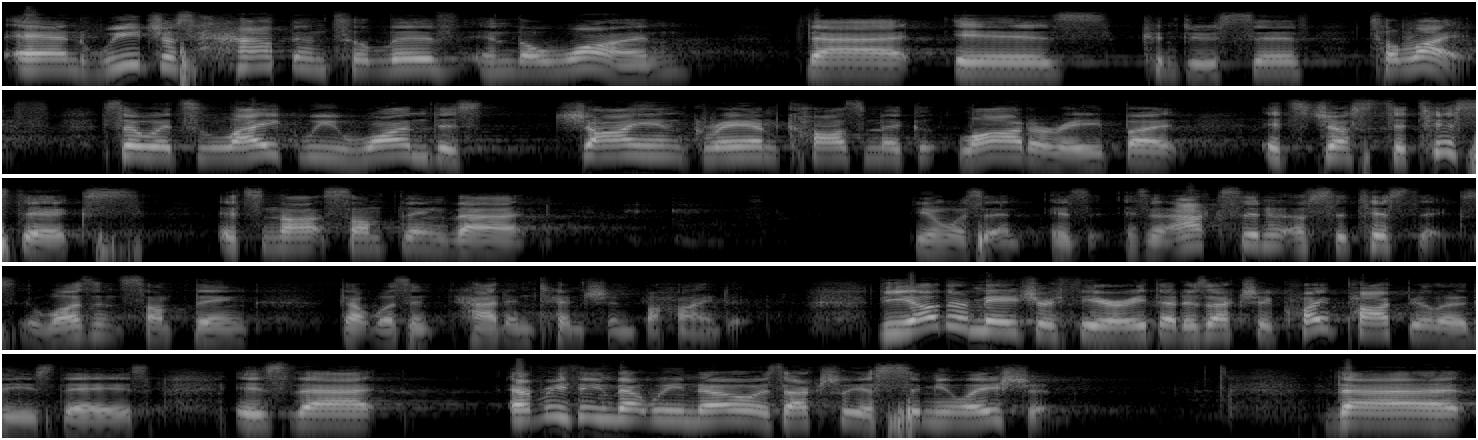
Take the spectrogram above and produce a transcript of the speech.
and we just happen to live in the one that is conducive to life. So it's like we won this giant grand cosmic lottery, but it's just statistics. It's not something that you know, was an, is, is an accident of statistics. It wasn't something that wasn't, had intention behind it. The other major theory that is actually quite popular these days is that everything that we know is actually a simulation. That,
